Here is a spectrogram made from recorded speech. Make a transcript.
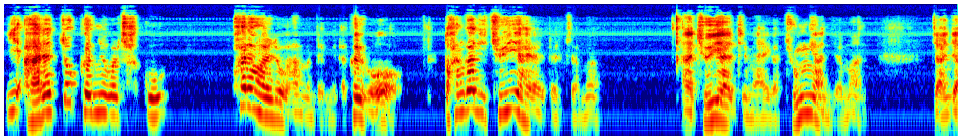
이 아래쪽 근육을 자꾸 활용하려고 하면 됩니다. 그리고 또 한 가지 주의해야 될 점은 아, 주의할 점이 아니라 중요한 점은 자 이제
